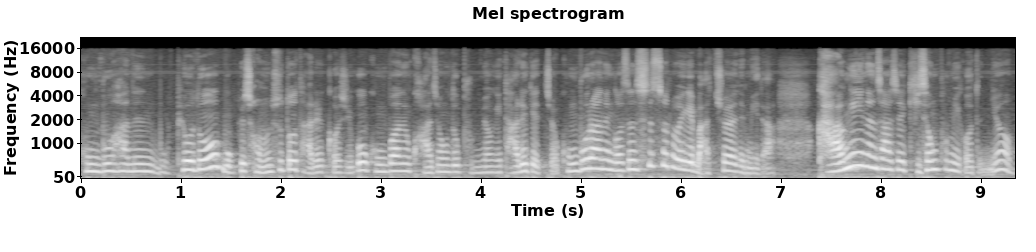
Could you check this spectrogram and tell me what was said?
공부하는 목표도 목표 점수도 다를 것이고 공부하는 과정도 분명히 다르겠죠. 공부라는 것은 스스로에게 맞춰야 됩니다. 강의는 사실 기성품이거든요.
